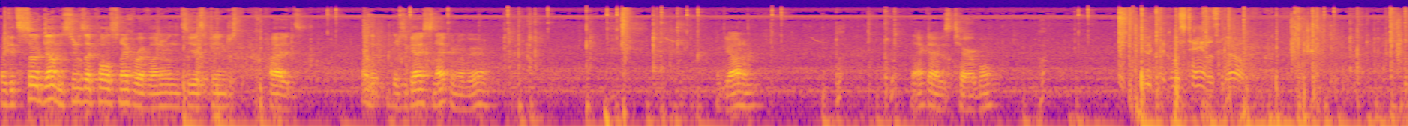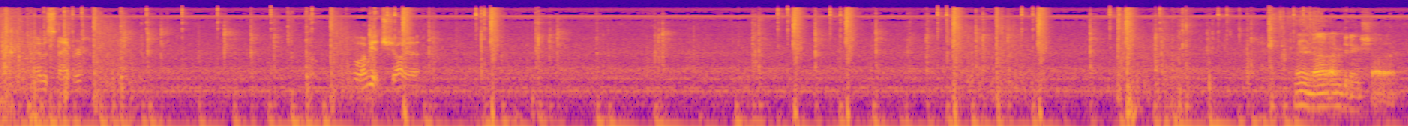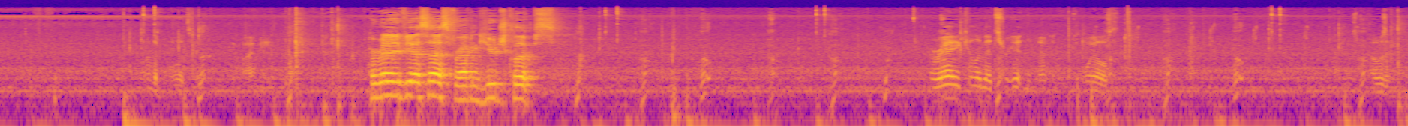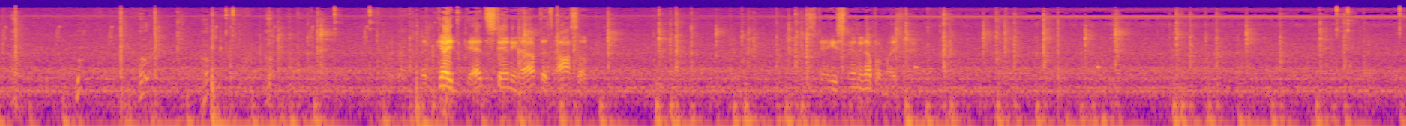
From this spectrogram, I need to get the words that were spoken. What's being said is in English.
Like, it's so dumb. As soon as I pull a sniper rifle, anyone that's ESPing just hides. Oh, there's a guy sniping over here. I got him. That guy was terrible. Dude, Nicholas Tane, let's go. I have a sniper. Oh, I'm getting shot at. No, you're not. I'm getting shot at. One of the bullets hit by me. Hooray, VSS, for having huge clips. Hooray, kilobits for getting the fucking spoils. What was it? That guy dead standing up? That's awesome. He's standing up on my stream.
